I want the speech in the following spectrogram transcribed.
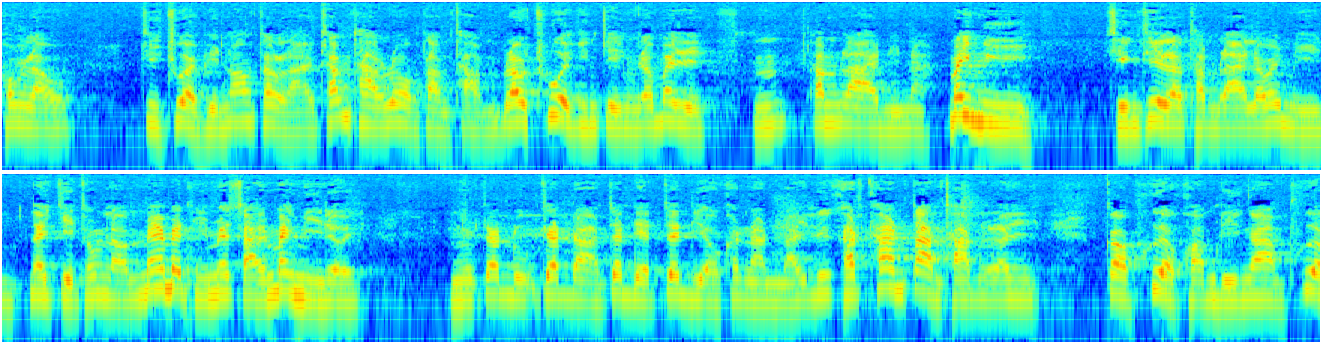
ของเราที่ช่วยพี่น้องทั้งหลาย ทั้งทางโลกทางธรรมเราช่วยจริง ๆ เราไม่ได้อืมทำลายนี่นะไม่มี สิ่งที่เราทำลายเราไม่มีในจิตของเรา แม้ไม่ถีไม่สายไม่มีเลยจะดุจะด่าจะเด็ดจะเดี่ยวขนาดไหน หรือคัดค้านต้านทานอะไร ก็เพื่อความดีงาม เพื่อ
